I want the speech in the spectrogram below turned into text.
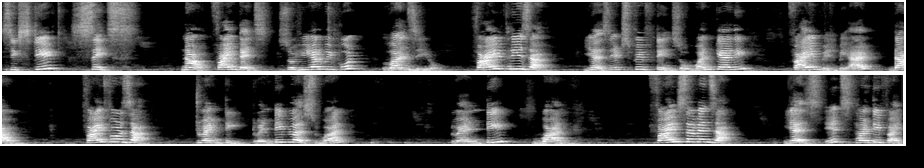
66. Now 5 tens. So here we put 1 0. 5 threes are yes it's 15. So 1 carry 5 will be add down. 5 fours are 20. 20 plus 1 21. 5 sevens are yes it's 35.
